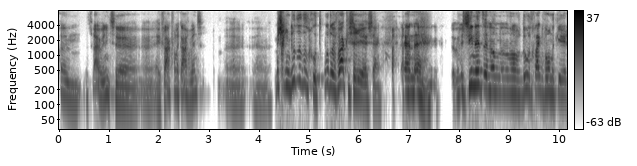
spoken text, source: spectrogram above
Um, dat zijn we niet heel vaak van elkaar gewend. misschien doet het het goed. Moeten we vaker serieus zijn. en we zien het en dan, dan, doen we het gelijk de volgende keer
